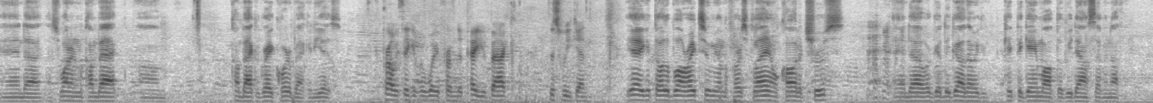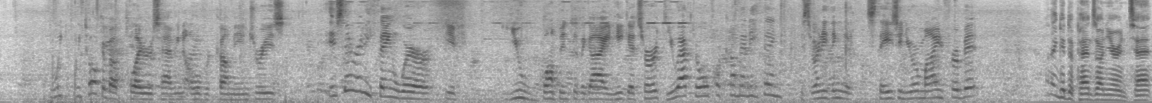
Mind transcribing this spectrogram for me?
and uh, I just wanted him to come back, um, come back a great quarterback, and he is. You could probably think of a way for him to pay you back this weekend. Yeah, he can throw the ball right to me on the first play, and we'll call it a truce, and uh, we're good to go. Then we can kick the game off. They'll be down seven nothing. We, we talk about players having to overcome injuries. Is there anything where if you bump into the guy and he gets hurt, do you have to overcome anything? Is there anything that stays in your mind for a bit? I think it depends on your intent.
